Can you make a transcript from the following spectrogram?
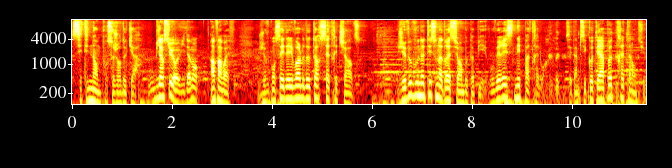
c'est énorme pour ce genre de cas. Bien sûr, évidemment. Enfin bref, je vous conseille d'aller voir le docteur Seth Richards. Je veux vous noter son adresse sur un bout de papier. Vous verrez, ce n'est pas très loin. C'est un psychothérapeute très talentueux.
